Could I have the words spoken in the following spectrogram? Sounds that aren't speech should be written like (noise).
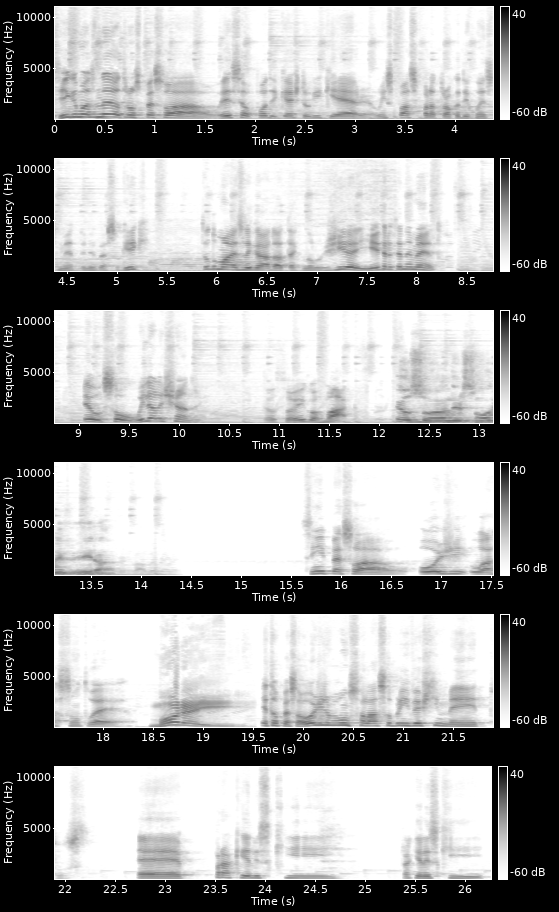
Sigmas Neutrons, pessoal! Esse é o podcast do Geek Area, um espaço para troca de conhecimento do universo geek, tudo mais ligado à tecnologia e entretenimento. Eu sou o William Alexandre. Eu sou Igor Max. Eu sou Anderson Oliveira. Sim, pessoal, hoje o assunto é. Money! Então, pessoal, hoje nós vamos falar sobre investimentos. É, para aqueles que. Para aqueles que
